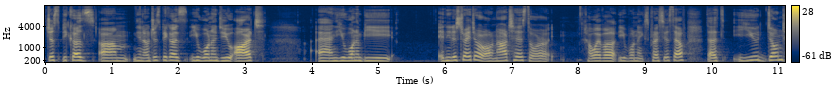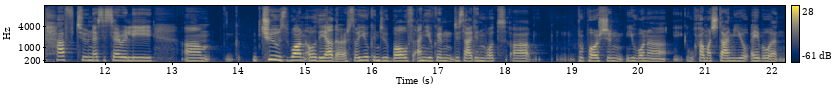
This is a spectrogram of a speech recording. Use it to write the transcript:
just because um, you know just because you want to do art and you want to be an illustrator or an artist or however you want to express yourself that you don't have to necessarily um, choose one or the other so you can do both and you can decide in what uh, proportion you wanna, how much time you're able and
